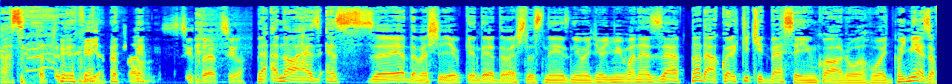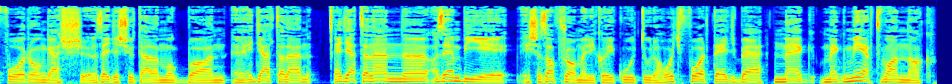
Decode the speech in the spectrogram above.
Az... Tehát ez hihetetlen szituáció. De, na, ez, ez érdemes egyébként, érdemes lesz nézni, hogy, hogy mi van ezzel. Na de akkor egy kicsit beszéljünk arról, hogy, hogy mi ez a for forrongás az Egyesült Államokban egyáltalán egyáltalán az NBA és az afroamerikai kultúra hogy fort egybe, meg, meg miért vannak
